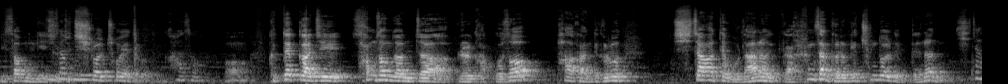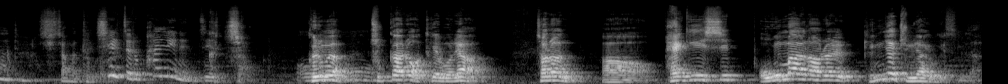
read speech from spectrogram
2, 4분기 이, 실제 사분기. 7월 초에 되거든요. 가서 어, 그때까지 삼성전자를 갖고서 파악하는데 그러면 시장한테 뭐 나는 그러니까 항상 그런 게 충돌될 때는 시장한테 물어. 시장한테 물어요. 실제로 팔리는지. 그렇죠. 어. 그러면 주가를 어떻게 보냐? 저는 어 125만 원을 굉장히 중요하게 보겠습니다.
